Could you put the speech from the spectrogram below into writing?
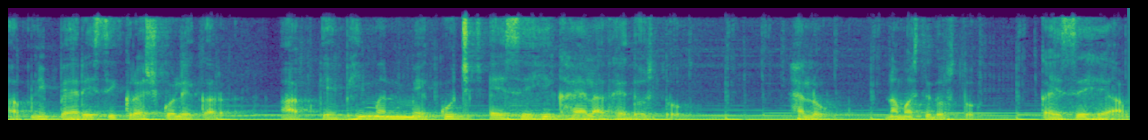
अपनी पैरिसी क्रश को लेकर आपके भी मन में कुछ ऐसे ही ख्यालात है दोस्तों। हेलो, नमस्ते दोस्तों। कैसे हैं आप?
